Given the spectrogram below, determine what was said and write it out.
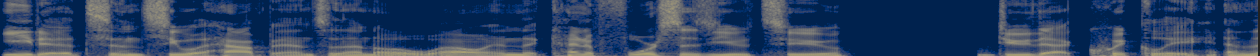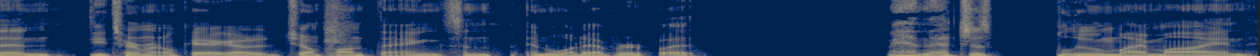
eat it and see what happens? And then oh wow and it kind of forces you to do that quickly and then determine okay i got to jump on things and and whatever. But man that just blew my mind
